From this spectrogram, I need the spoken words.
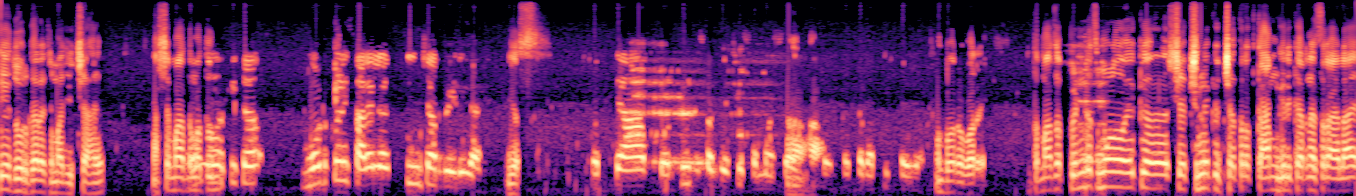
ते दूर करायची माझी इच्छा आहे. अशा माध्यमातून हो, तिथं आलेल्या तीन चार बिल्डिंग आहेत. यस तर त्या भरपूर सध्याची समस्या हा, हा. आहे. तर त्याच्या बाबतीत काही आहे. बरोबर आहे. तर माझा पिंडच मुळ एक अ, शैक्षणिक क्षेत्रात कामगिरी करण्यास राहिला आहे.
